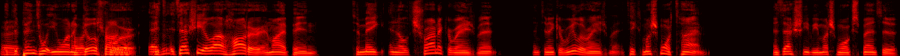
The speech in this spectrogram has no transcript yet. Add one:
It depends what you want to go for. Electronic, It's, it's actually a lot harder, in my opinion, to make an electronic arrangement than to make a real arrangement. It takes much more time. It's actually be much more expensive.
